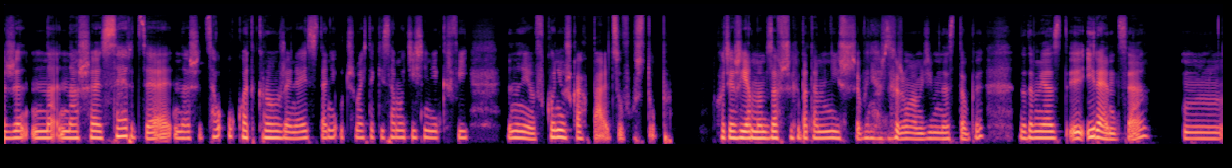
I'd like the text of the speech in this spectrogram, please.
że na, nasze serce, nasz cały układ krążenia jest w stanie utrzymać takie samo ciśnienie krwi, no nie wiem, w koniuszkach palców u stóp. Chociaż ja mam zawsze chyba tam niższe, ponieważ też mam zimne stopy. Natomiast y, i ręce. Mm,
